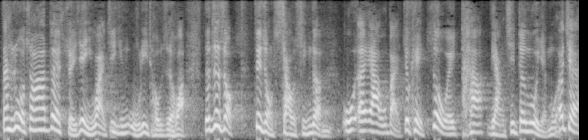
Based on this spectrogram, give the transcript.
但是如果说它在水线以外进行武力投资的话，那这时候这种小型的五 AR 五百就可以作为它两栖登陆眼目，而且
